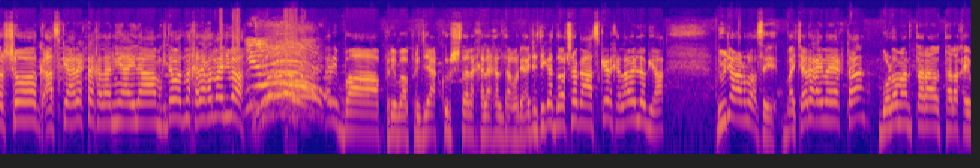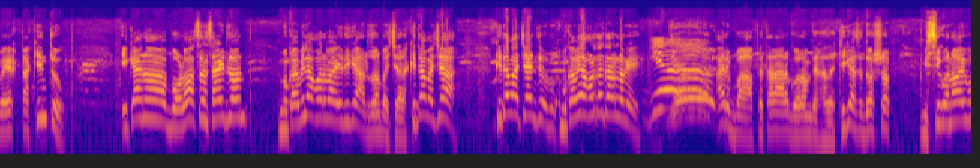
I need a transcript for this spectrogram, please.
দর্শক আজকে আরেকটা খেলা নিয়ে আইলাম। কিতা বাদ খেলা খেলবা নিবা আরে বাপ রে বাপ রে যে আক্রোশ তারা খেলা খেলতা করে। আচ্ছা ঠিক আছে দর্শক আজকের খেলা হইল গিয়া দুইটা কাটল আছে। বাচ্চারা খাইবা একটা বড় মান তারা তারা খাইবা একটা। কিন্তু এখানে বড় আছেন ষাটজন মোকাবিলা করবা এইদিকে আটজন বাচ্চারা। কিতা বাচ্চা? কিতা বাচ্চা? মোকাবিলা করতে তার লগে? আরে বাপ তারা আর গরম দেখা যায়। ঠিক আছে দর্শক বেশি গোনা হইব।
